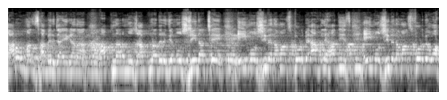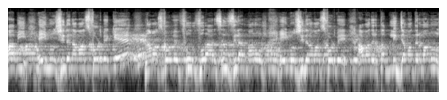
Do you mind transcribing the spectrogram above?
কারও মাযহাবের জায়গা না। আপনার আপনাদের যে মসজিদ আছে, এই মসজিদে নামাজ পড়বে আহলে হাদিস, এই মসজিদে নামাজ পড়বে ওয়াহাবি, এই মসজিদে নামাজ পড়বে কে? নামাজ পড়বে ফুরফুরার সিলসিলার মানুষ, এই মসজিদে নামাজ পড়বে আমাদের তাবলিগ জামাতের মানুষ,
